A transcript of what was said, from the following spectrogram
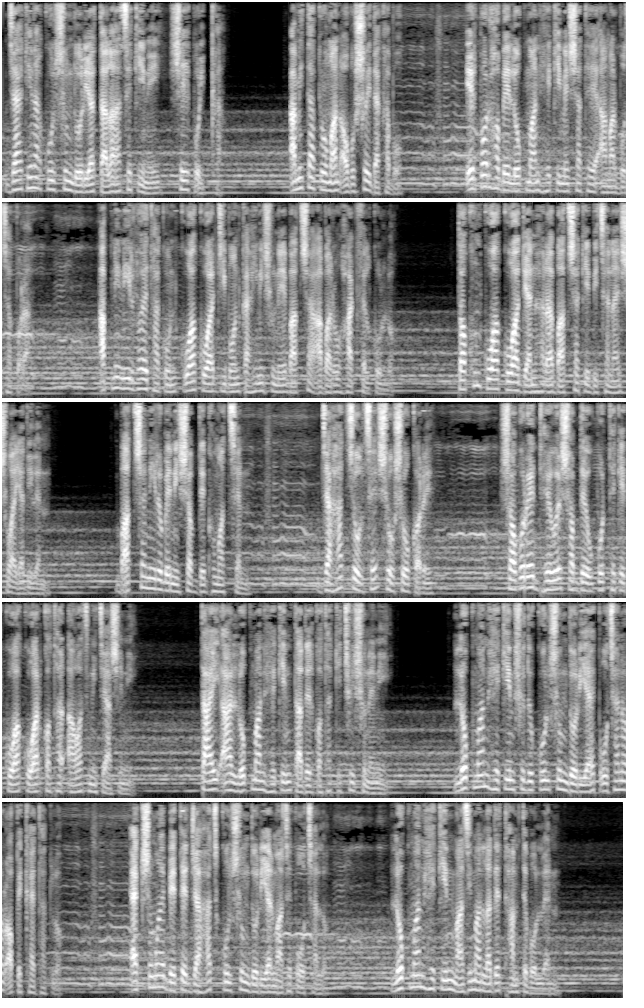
যা কিনা কুলসুম দরিয়ার তালা আছে কি নেই, সেই পরীক্ষা। আমি তা প্রমাণ অবশ্যই দেখাব। এরপর হবে লোকমান হেকিমের সাথে আমার বোঝাপড়া। আপনি নির্ভয়ে থাকুন, কুয়া কুয়ার জীবন কাহিনী শুনে বাদশাহ আবারও হার্টফেল করল। তখন কুয়া কুয়া জ্ঞানহারা বাদশাকে বিছানায় শোয়াইয়া দিলেন। বাদশাহ নীরবে নিঃশব্দে ঘুমাচ্ছেন। জাহাজ চলছে, শো শো করে। সগরের ঢেউয়ের শব্দে উপর থেকে কোয়া কোয়ার কথার আওয়াজ নিচে আসেনি। তাই আর লোকমান হেকিম তাদের কথা কিছুই শুনেনি। লোকমান হেকিম শুধু কুলসুম দরিয়ায় পৌঁছানোর অপেক্ষায় থাকল। একসময় বেতের জাহাজ কুলসুম দরিয়ার মাঝে পৌঁছাল। লোকমান হেকিম মাঝিমাল্লাদের থামতে বললেন।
